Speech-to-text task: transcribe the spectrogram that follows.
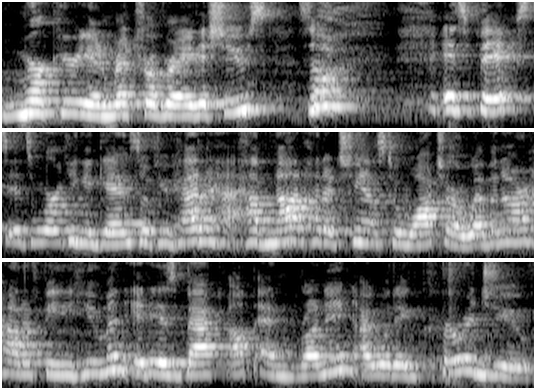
Mercury and retrograde issues. So it's fixed. It's working again. So if you hadn't have not had a chance to watch our webinar, How to Feed a Human, it is back up and running. I would encourage you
